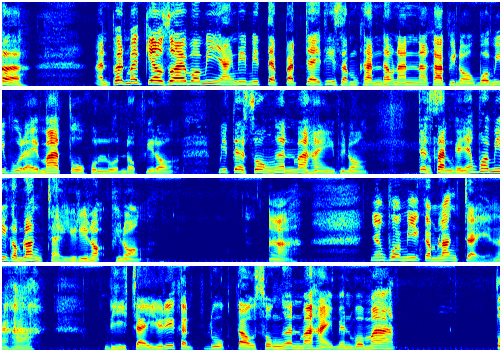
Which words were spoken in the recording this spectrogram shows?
ออันเพิ่นมาเกี่ยวซอยบ่มีอย่างนี้มีแต่ปัจจัยที่สำคัญเท่านั้นนะคะ พี่น้องบ่มีผู้ใดมาตัวคนล้นดอกพี่น้อง มีแต่ส่งเงินมาให้พี่น้องจังสันก็ยังพอมีกำลังใจอยู่ดีเนาะพี่น้อง อ่า ยังพอมีกำลังใจนะคะ ดีใจอยู่ดีกันลูกเต่าส่งเงินมาให้แม่นบ่มา โต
